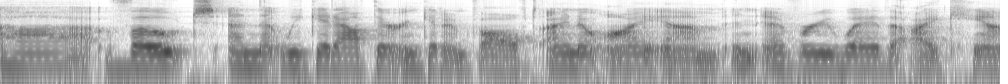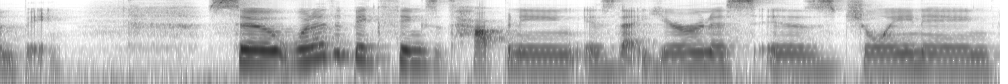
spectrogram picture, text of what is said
uh, vote and that we get out there and get involved. I know I am in every way that I can be. So one of the big things that's happening is that Uranus is joining,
